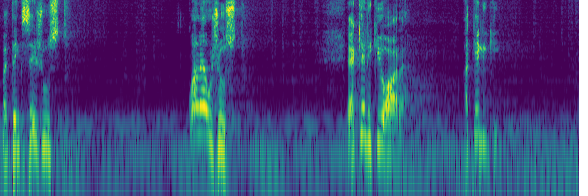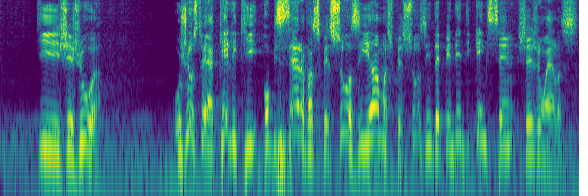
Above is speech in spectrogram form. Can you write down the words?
Mas tem que ser justo. Qual é o justo? É aquele que ora, aquele que, que jejua. O justo é aquele que observa as pessoas e ama as pessoas, independente de quem sejam elas.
